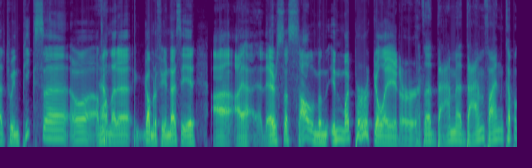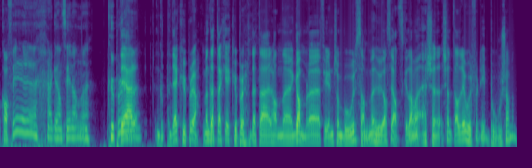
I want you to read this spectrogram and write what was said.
er Twin Peaks. eh, Og at Ja. han derre gamle fyren der sier I, I, There's a salmon in my percolator. Damn, damn fine cup of coffee, er det ikke det han sier? Han eh, Cooper? Det er? Det er Cooper, ja. Men dette er ikke Cooper. Dette er han eh, gamle fyren som bor sammen med hun asiatiske dama. Jeg skjønte, skjønte aldri hvorfor de bor sammen.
